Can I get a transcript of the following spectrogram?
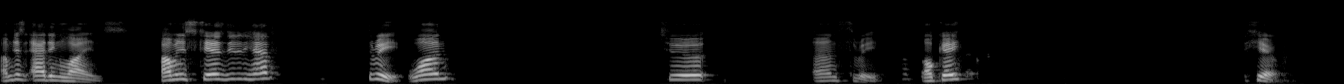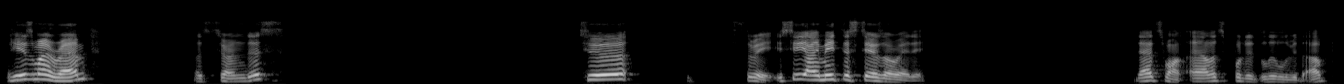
I'm just adding lines. How many stairs did it have? Three. One, two, and three. Okay? Here. Here's my ramp. Let's turn this. Two, three. You see, I made the stairs already. That's one. Uh, let's put it a little bit up.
